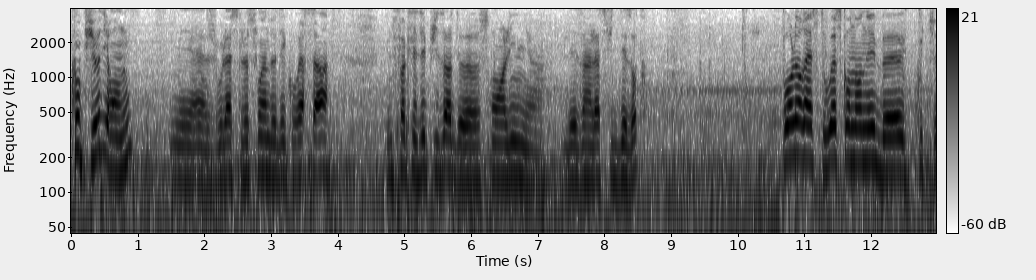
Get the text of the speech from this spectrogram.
copieux, dirons-nous. Mais euh, je vous laisse le soin de découvrir ça une fois que les épisodes euh, seront en ligne les uns à la suite des autres. Pour le reste, où est-ce qu'on en est? Ben écoute,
